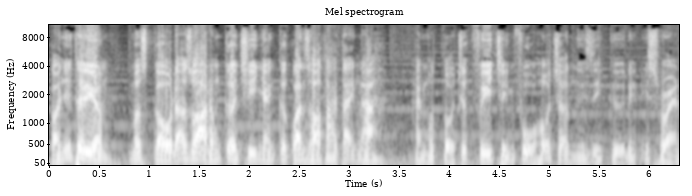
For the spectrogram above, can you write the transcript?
Có những thời điểm, Moscow đã dọa đóng cửa chi nhánh cơ quan Do Thái tại Nga hay một tổ chức phi chính phủ hỗ trợ người di cư đến Israel.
